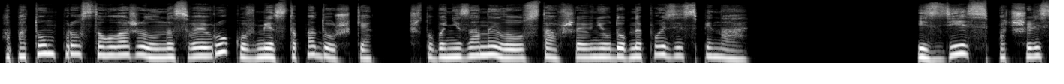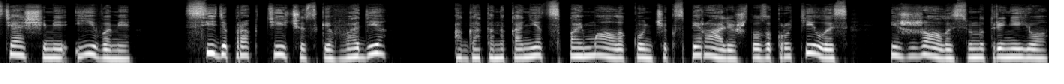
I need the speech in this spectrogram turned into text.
а потом просто уложил на свою руку вместо подушки, чтобы не заныла уставшая в неудобной позе спина. И здесь, под шелестящими ивами, сидя практически в воде, Агата наконец поймала кончик спирали, что закрутилась и сжалась внутри нее,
